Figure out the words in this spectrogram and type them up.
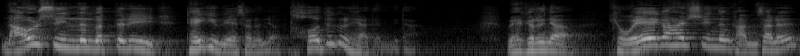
나올 수 있는 것들이 되기 위해서는요, 터득을 해야 됩니다. 왜 그러냐? 교회가 할 수 있는 감사는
